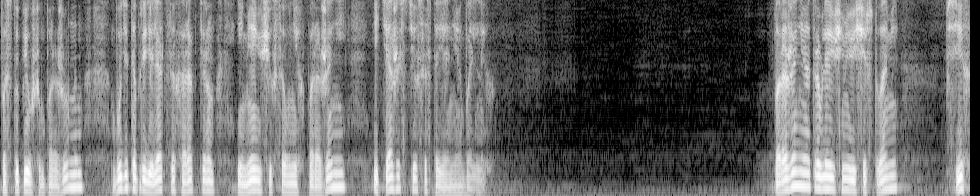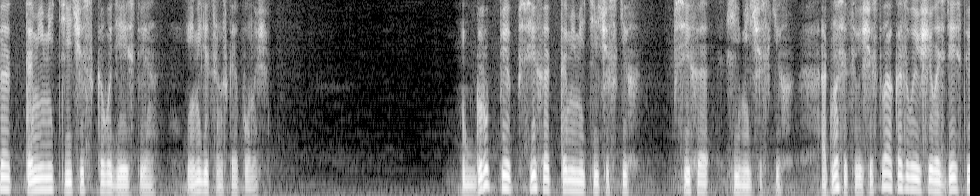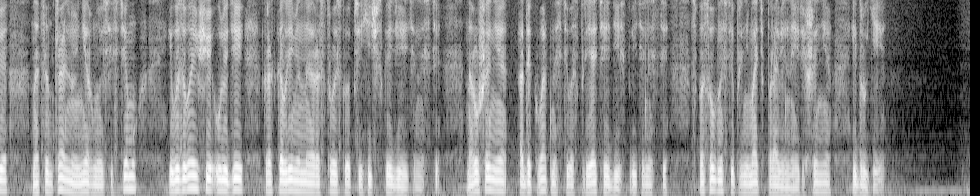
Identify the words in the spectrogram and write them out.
поступившим пораженным будет определяться характером имеющихся у них поражений и тяжестью состояния больных. Поражение отравляющими веществами – психотомиметического действия и медицинская помощь. К группе психотомиметических, психохимических относятся вещества, оказывающие воздействие на центральную нервную систему и вызывающие у людей кратковременное расстройство психической деятельности, нарушение адекватности восприятия действительности, способности принимать правильные решения и другие.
